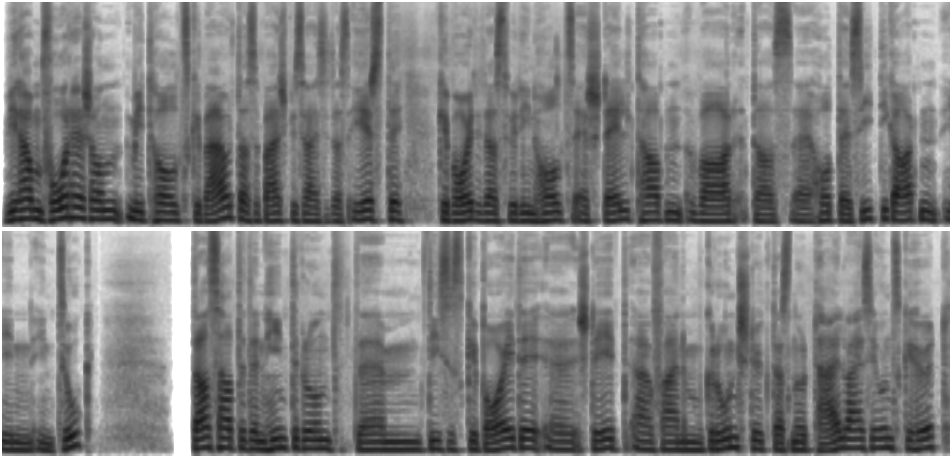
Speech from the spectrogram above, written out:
Wir haben vorher schon mit Holz gebaut, also beispielsweise das erste Gebäude, das wir in Holz erstellt haben, war das äh, Hotel City Garden in, in Zug. Das hatte den Hintergrund, ähm, dieses Gebäude äh, steht auf einem Grundstück, das nur teilweise uns gehört.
